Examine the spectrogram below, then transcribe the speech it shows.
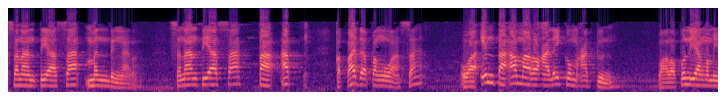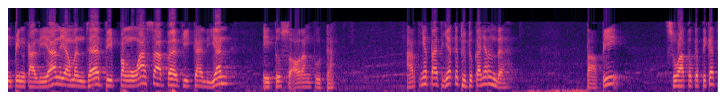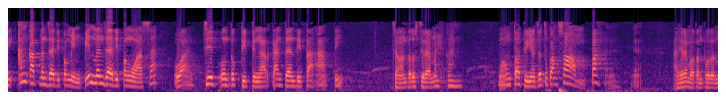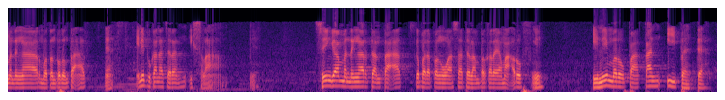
senantiasa mendengar, senantiasa taat kepada penguasa wa in ta'amara alaikum abdun. Walaupun yang memimpin kalian yang menjadi penguasa bagi kalian itu seorang budak. Artinya tadinya kedudukannya rendah. Tapi suatu ketika diangkat menjadi pemimpin menjadi penguasa wajib untuk didengarkan dan ditaati jangan terus diremehkan mau tadinya aja tukang sampah ya. akhirnya buatan purun mendengar buatan purun taat ya. ini bukan ajaran Islam ya. sehingga mendengar dan taat kepada penguasa dalam perkara yang ma'ruf ya. ini merupakan ibadah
